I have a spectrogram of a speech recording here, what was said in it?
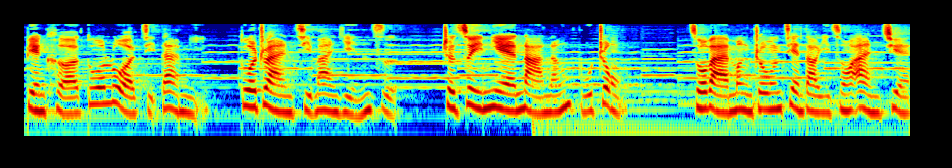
便可多落几担米，多赚几万银子。这罪孽哪能不重？昨晚梦中见到一宗案卷。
